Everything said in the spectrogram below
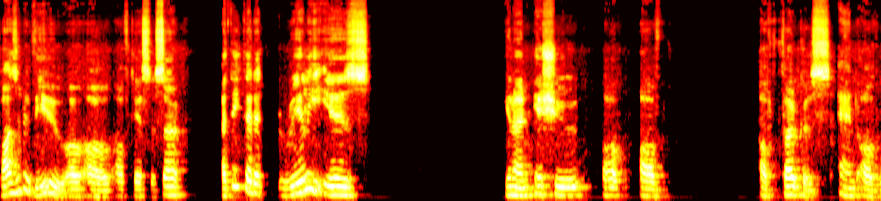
positive view of, of, of Tesla. So I think that it really is, you know, an issue of, of of focus and of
